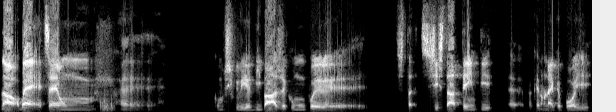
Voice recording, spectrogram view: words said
No, beh, c'è un... Eh, come si può dire, di base comunque sta, si sta attenti, eh, perché non è che poi...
